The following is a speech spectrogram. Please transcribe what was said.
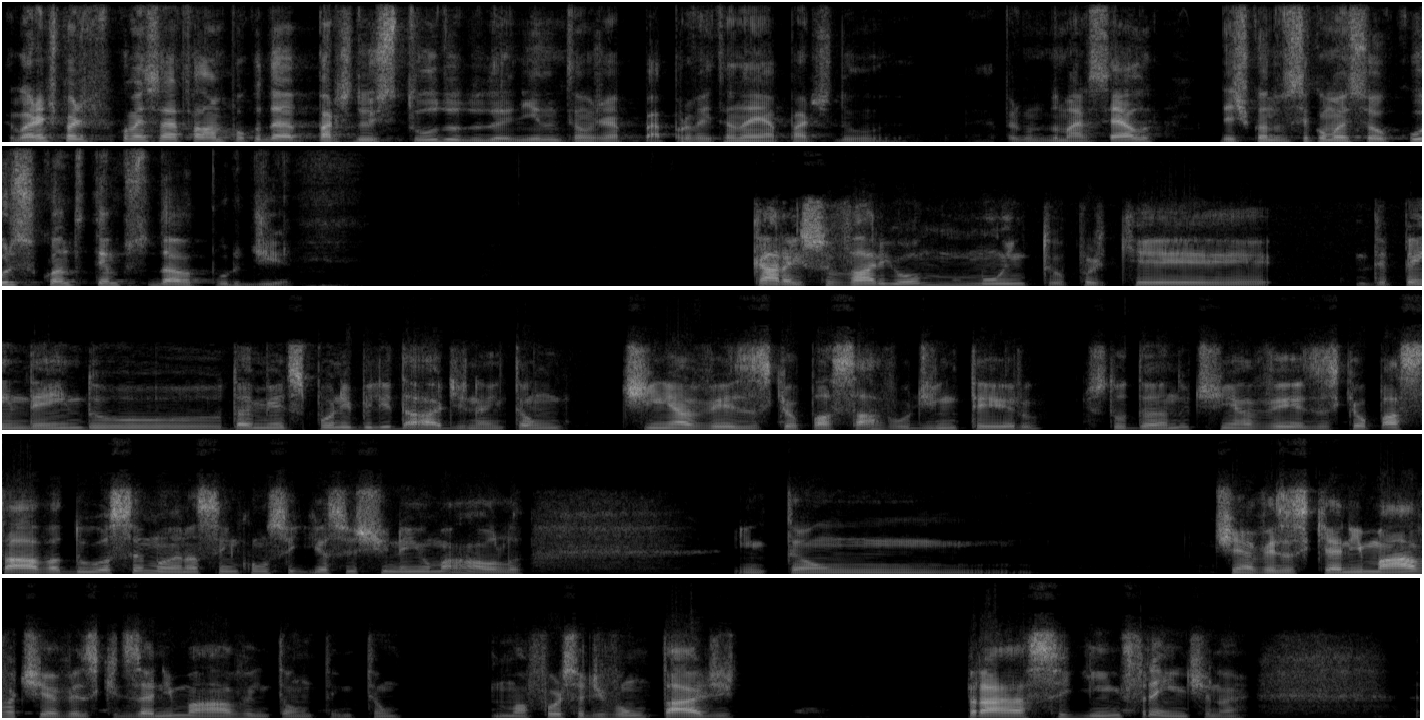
Agora a gente pode começar a falar um pouco da parte do estudo do Danilo, então já aproveitando aí a parte do. A pergunta do Marcelo. Desde quando você começou o curso, quanto tempo estudava por dia? Cara, isso variou muito, porque dependendo da minha disponibilidade, né? Então, tinha vezes que eu passava o dia inteiro estudando, tinha vezes que eu passava duas semanas sem conseguir assistir nenhuma aula. Então, tinha vezes que animava, tinha vezes que desanimava, então tem que ter um- uma força de vontade para seguir em frente, né?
